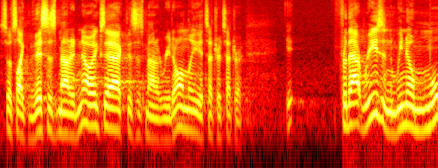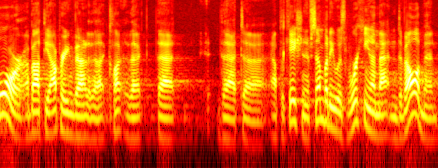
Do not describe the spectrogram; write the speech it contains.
So it's like this is mounted no exec, this is mounted read only, et cetera, et cetera. For that reason, we know more about the operating value of that, that, that, that uh, application. If somebody was working on that in development,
